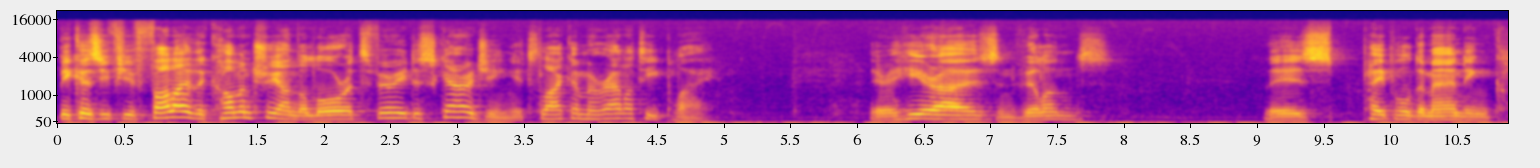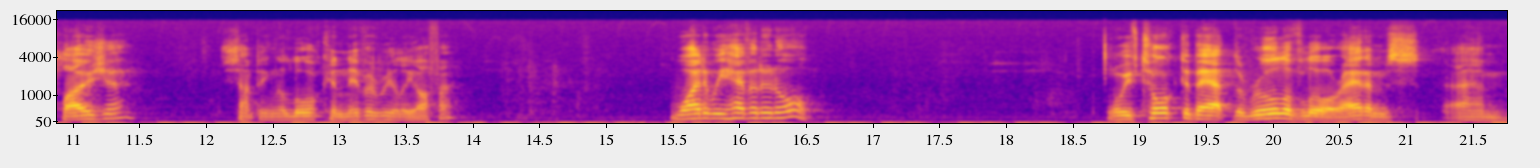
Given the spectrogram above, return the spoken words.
Because if you follow the commentary on the law, it's very discouraging. It's like a morality play. There are heroes and villains. There's people demanding closure, something the law can never really offer. Why do we have it at all? We've talked about the rule of law. Adam's um,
